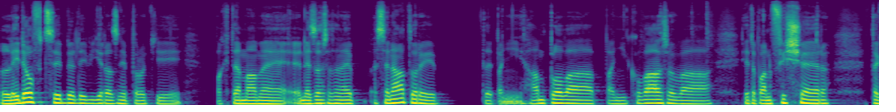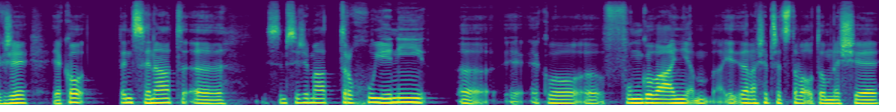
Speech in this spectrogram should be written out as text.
Lidovci byli výrazně proti, pak tam máme nezařazené senátory, to je paní Hamplová, paní Kovářová, je to pan Fischer, takže jako ten senát, uh, myslím si, že má trochu jiný uh, jako uh, fungování a ta naše představa o tom, než je,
